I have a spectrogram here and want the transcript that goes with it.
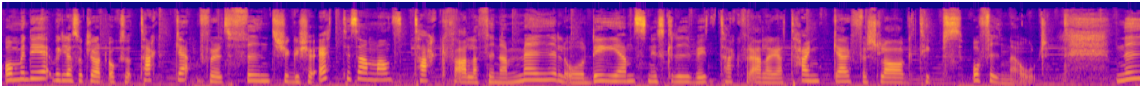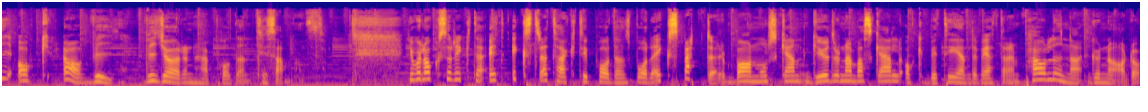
Och med det vill jag såklart också tacka för ett fint 2021 tillsammans. Tack för alla fina mejl och DMs ni skrivit. Tack för alla era tankar, förslag, tips och fina ord. Ni och ja, vi, vi gör den här podden tillsammans. Jag vill också rikta ett extra tack till poddens båda experter, barnmorskan Gudrun Abascal och beteendevetaren Paulina Gunnardo.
